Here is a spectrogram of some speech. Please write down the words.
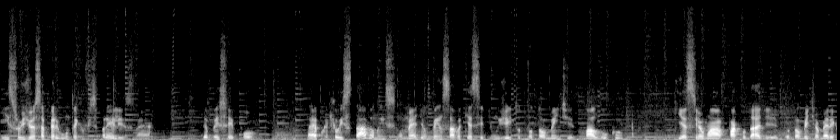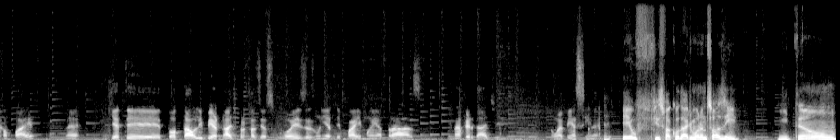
E surgiu essa pergunta que eu fiz para eles, né? E eu pensei, pô, na época que eu estava no ensino médio, eu pensava que ia ser de um jeito totalmente maluco, que ia ser uma faculdade totalmente American Pie, né? Que ia ter total liberdade para fazer as coisas, não ia ter pai e mãe atrás. E na verdade, não é bem assim, né? Eu fiz faculdade morando sozinho. Então,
